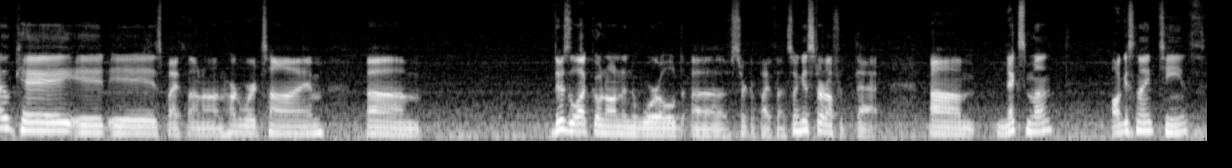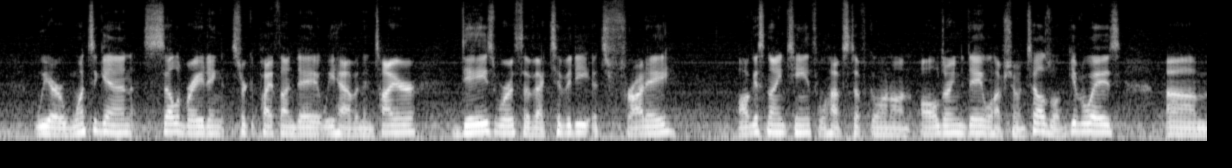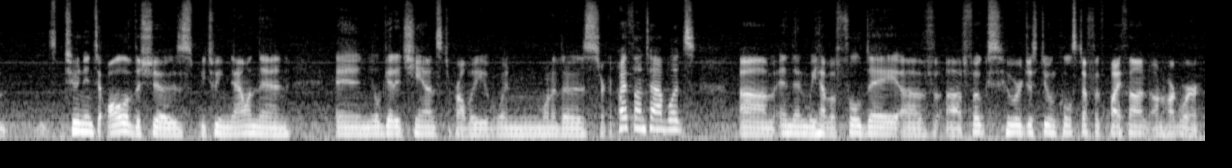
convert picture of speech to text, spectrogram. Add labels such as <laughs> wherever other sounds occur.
Okay, it is Python on hardware time. Um, there's a lot going on in the world of CircuitPython, so I'm going to start off with that. Um, next month, August 19th, we are once again celebrating CircuitPython Day. We have an entire day's worth of activity. It's Friday, August 19th. We'll have stuff going on all during the day. We'll have show and tells, we'll have giveaways. Um, tune into all of the shows between now and then, and you'll get a chance to probably win one of those CircuitPython tablets. Um, and then we have a full day of uh, folks who are just doing cool stuff with Python on hardware.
